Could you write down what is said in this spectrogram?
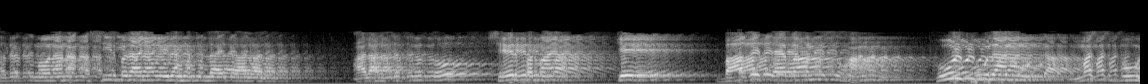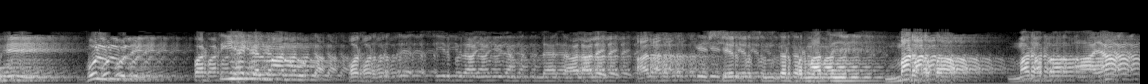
حضرت مولانا اسیر برائی رحمۃ اللہ تعالی اعلیٰ حضرت نے تو شیر فرمایا کہ باغ طیبہ میں سہانا پھول پھولا نور کا، مست بوہے بلبلے پڑھتی ہے کلمہ نور کا۔ اور حضرت اسیر برائیونی رحمت اللہ تعالی علیہ، اعلی حضرت کے شعر کو سن کر فرماتے ہیں، مرحبا مرحبا آیا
